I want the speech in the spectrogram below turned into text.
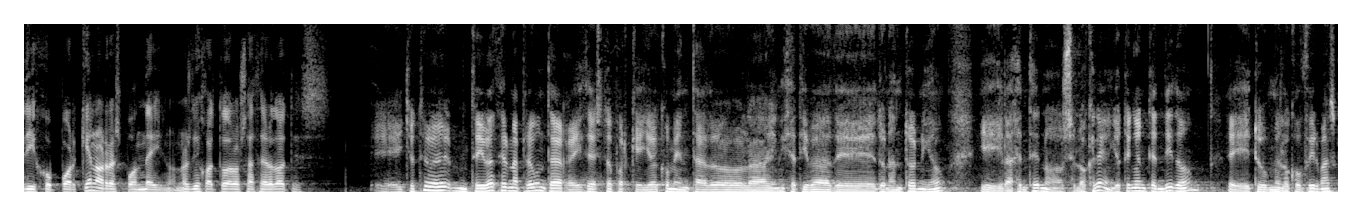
dijo, ¿por qué no respondéis? ¿no? Nos dijo a todos los sacerdotes, eh, yo te, iba a hacer una pregunta a raíz de esto porque yo he comentado la iniciativa de don Antonio y la gente no se lo cree. Yo tengo entendido, y eh, tú me lo confirmas,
